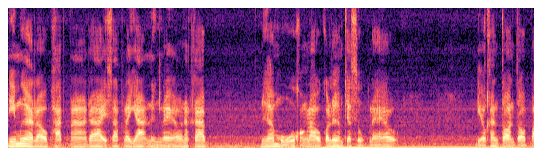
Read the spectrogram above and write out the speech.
นี่เมื่อเราผัดมาได้สักระยะหนึ่งแล้วนะครับ เนื้อหมูของเราก็เริ่มจะสุกแล้ว เดี๋ยวขั้นตอนต่อไป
